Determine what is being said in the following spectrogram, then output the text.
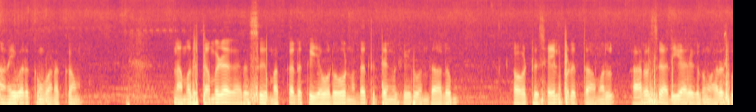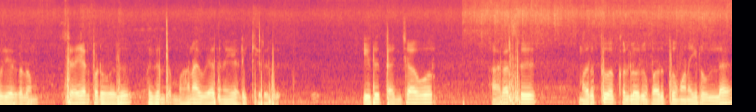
அனைவருக்கும் வணக்கம். நமது தமிழக அரசு மக்களுக்கு எவ்வளவோ நல்ல திட்டங்கள் செய்து வந்தாலும் அவற்றை செயல்படுத்தாமல் அரசு அதிகாரிகளும் அரசு ஊழியர்களும் செயல்படுவது மிகுந்த மன வேதனையை அளிக்கிறது. இது தஞ்சாவூர் அரசு மருத்துவக் கல்லூரி மருத்துவமனையில் உள்ள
